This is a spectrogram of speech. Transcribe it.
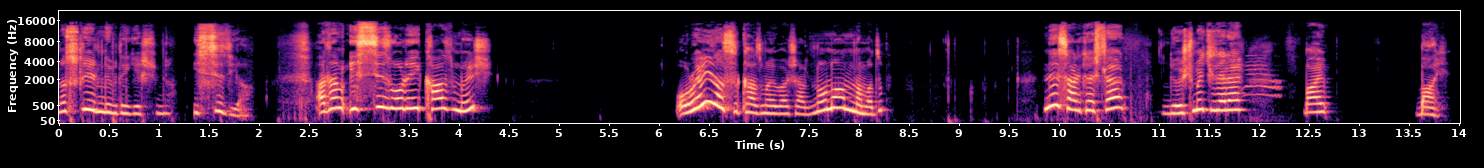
nasıl yerinde bir de geçtim ya. İşsiz ya. Adam işsiz orayı kazmış. Orayı nasıl kazmayı başardın onu anlamadım. Neyse arkadaşlar görüşmek üzere. Bye. Bye.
